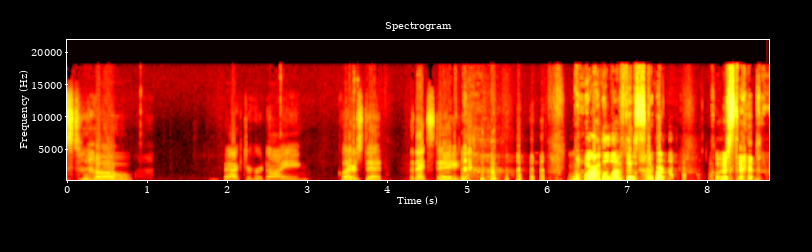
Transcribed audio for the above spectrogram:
so back to her dying. Claire's dead. The next day Moral of the story: Claire's dead.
